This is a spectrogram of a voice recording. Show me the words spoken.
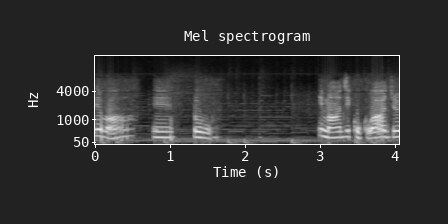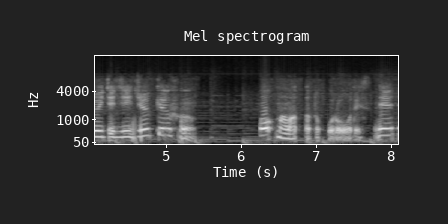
では、えーっと、今、時刻は11時19分を回ったところですね。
